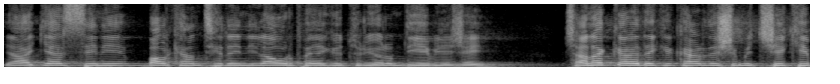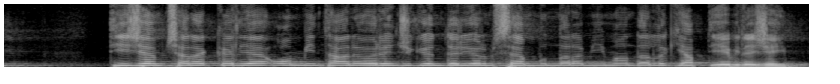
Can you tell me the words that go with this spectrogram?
ya gel seni Balkan treniyle Avrupa'ya götürüyorum diyebileceğim. Çanakkale'deki kardeşimi çekip diyeceğim Çanakkale'ye 10 bin tane öğrenci gönderiyorum sen bunlara mimandarlık yap diyebileceğim.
